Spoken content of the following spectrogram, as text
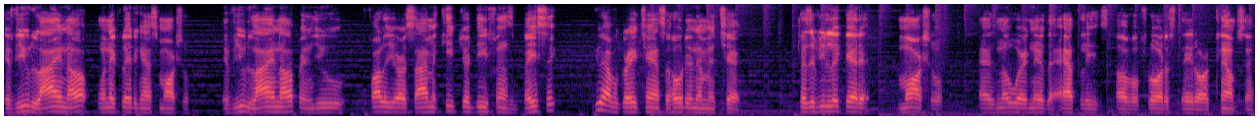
If you line up when they played against Marshall, if you line up and you follow your assignment, keep your defense basic, you have a great chance of holding them in check. Because if you look at it, Marshall has nowhere near the athletes of a Florida State or Clemson.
